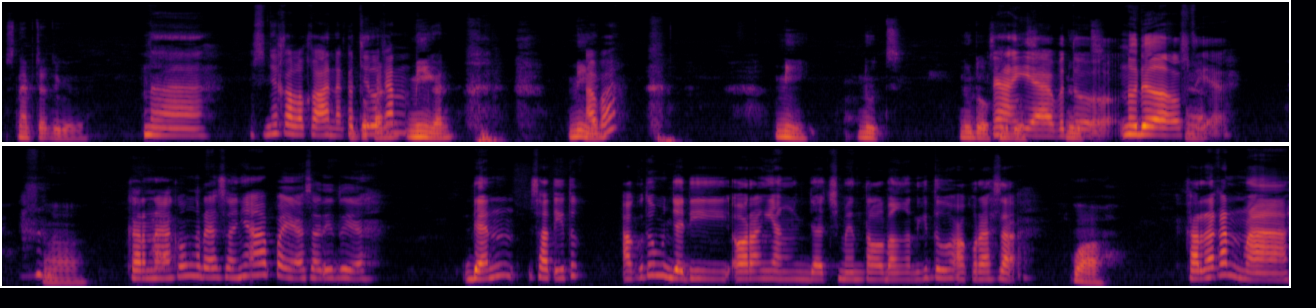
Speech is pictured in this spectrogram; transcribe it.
Snapchat juga tuh Nah, maksudnya kalau ke anak itu kecil kan, kan, mie kan mie kan? apa? mie nudes noodles Nah, noodles, iya betul. nudes. Noodles Ya. ya. Nah, Karena aku ngerasanya apa ya saat itu ya. Dan saat itu aku tuh menjadi orang yang judgmental banget gitu, aku rasa. wah Karena kan nah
